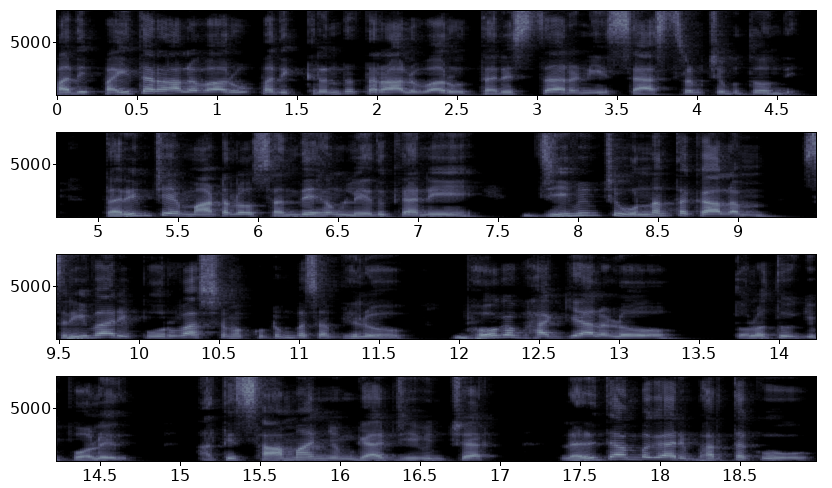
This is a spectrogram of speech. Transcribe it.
పది పైతరాల వారు పది క్రింద తరాల వారు తరిస్తారని శాస్త్రం చెబుతోంది. తరించే మాటలో సందేహం లేదు కానీ జీవించి ఉన్నంతకాలం శ్రీవారి పూర్వాశ్రమ కుటుంబ సభ్యులు భోగభాగ్యాలలో తొలతూగిపోలేదు. అతి సామాన్యంగా జీవించారు. లలితాంబ గారి భర్తకు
